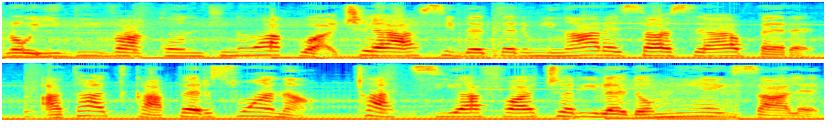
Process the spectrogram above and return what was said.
Broidi va continua cu aceeași determinare să se apere atât ca persoană, cât și afacerile domniei sale,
